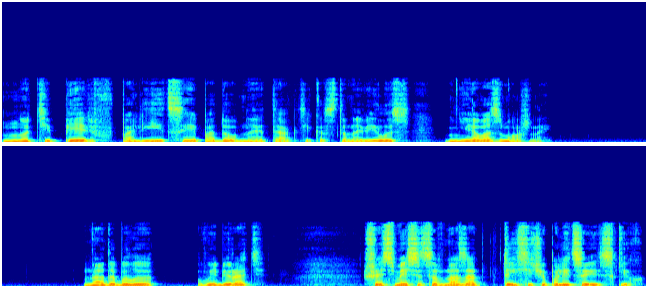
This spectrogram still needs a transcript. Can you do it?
Но теперь в полиции подобная тактика становилась невозможной. Надо было выбирать. Шесть месяцев назад тысячи полицейских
